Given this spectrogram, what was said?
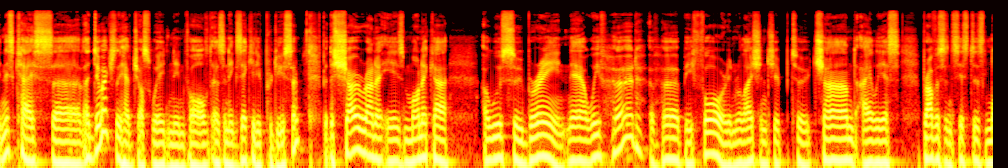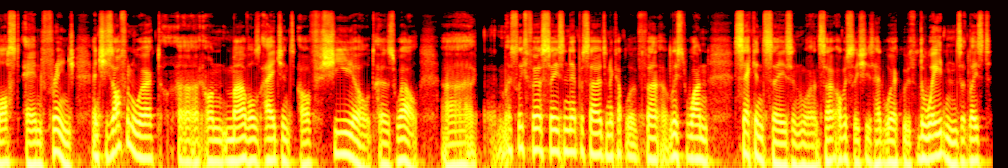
In this case, uh, they do actually have Joss Whedon involved as an executive producer, but the showrunner is Monica Owusu Breen. Now, we've heard of her before in relationship to Charmed, Alias, Brothers and Sisters, Lost, and Fringe. And she's often worked uh, on Marvel's Agents of S.H.I.E.L.D. as well. Uh, mostly first season episodes and a couple of, uh, at least one second season one. So obviously she's had work with the Whedons at least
